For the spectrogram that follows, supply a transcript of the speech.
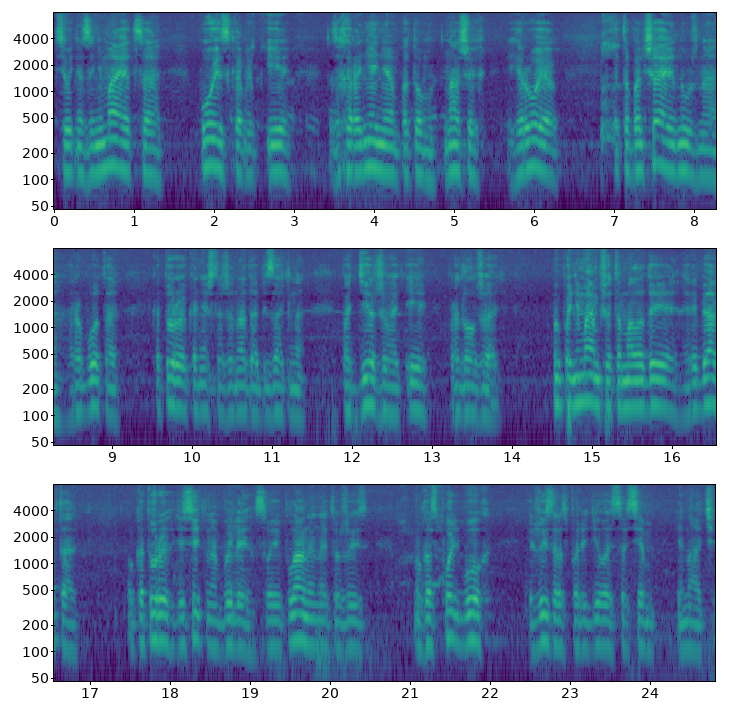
сегодня занимаются поиском и, захоронением потом наших героев, это большая и нужная работа, которую, конечно же, надо обязательно поддерживать и продолжать. Мы понимаем, что это молодые ребята, у которых действительно были свои планы на эту жизнь. Но Господь Бог и жизнь распорядилась совсем иначе.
